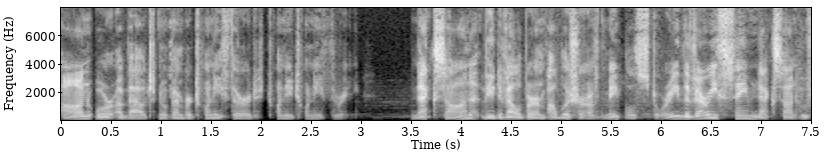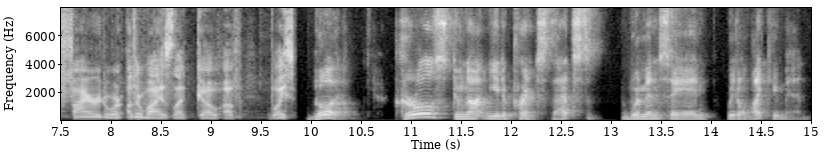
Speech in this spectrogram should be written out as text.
On or about November 23, 2023. Nexon, the developer and publisher of Maple Story, the very same Nexon who fired or otherwise let go of voice. Good. Girls do not need a prince. That's women saying, we don't like you, men.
